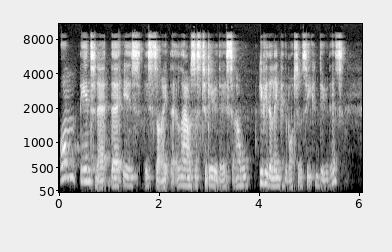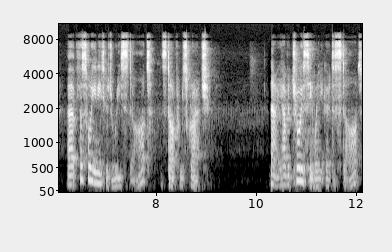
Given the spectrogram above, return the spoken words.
on the internet, there is this site that allows us to do this. I will give you the link at the bottom so you can do this. Uh, first of all, you need to go to restart and start from scratch. Now you have a choice here when you go to start.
